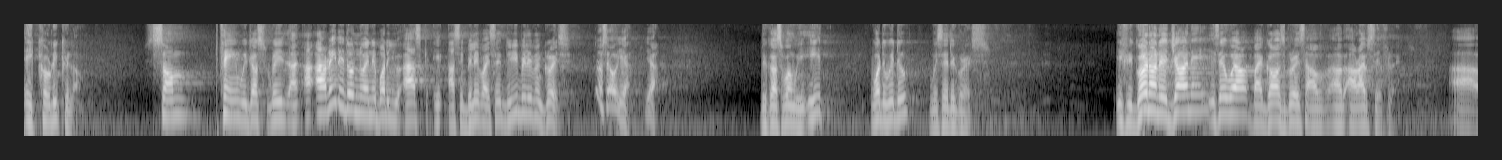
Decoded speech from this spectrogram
a curriculum, something we just read. I really don't know anybody you ask as a believer, I say, Do you believe in grace? They'll say, Oh, yeah, yeah. Because when we eat, what do we do? We say the grace. If you're going on a journey, you say, Well, by God's grace, I'll, I'll arrive safely. Uh,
